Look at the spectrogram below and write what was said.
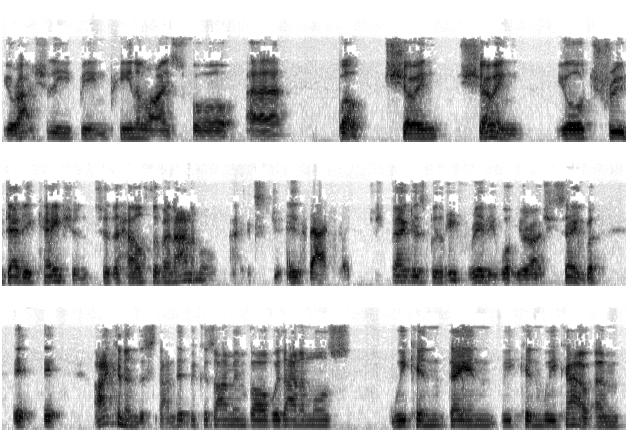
you're actually being penalised for, uh, well, showing showing your true dedication to the health of an animal. exactly. It beggars belief, really, what you're actually saying. But it, it, I can understand it because I'm involved with animals week in, day in, week in, week out. Um,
